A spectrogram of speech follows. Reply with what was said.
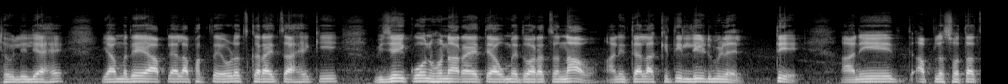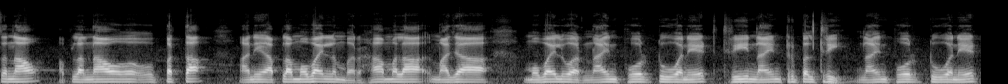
ठेवलेली आहे. यामध्ये आपल्याला फक्त एवढंच करायचं आहे की विजयी कोण होणार आहे त्या उमेदवाराचं नाव आणि त्याला किती लीड मिळेल ते आणि आपलं स्वतःचं नाव आपला नाव पत्ता आणि आपला मोबाईल नंबर हा मला माझ्या मोबाईलवर nine four two one eight three nine triple three nine four two one eight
